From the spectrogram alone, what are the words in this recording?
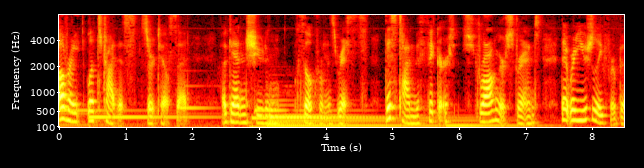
All right, let's try this, Swordtail said, again shooting silk from his wrists. This time the thicker, stronger strands that were usually for bu-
